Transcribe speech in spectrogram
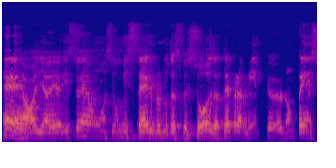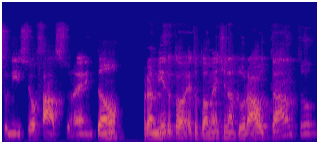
É, olha, isso é um, assim, um mistério para muitas pessoas, até para mim, porque eu não penso nisso, eu faço, né? Então, para mim é, é totalmente natural tanto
